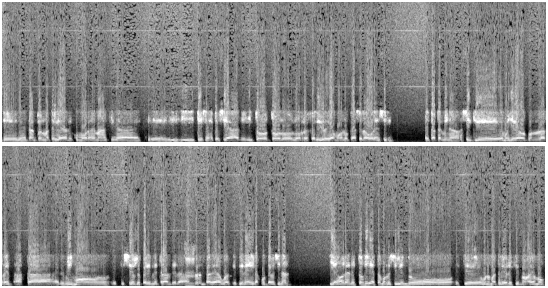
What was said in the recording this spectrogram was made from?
eh, tanto en materiales como horas de máquina este, y, piezas especiales y todo todo lo, referido digamos a lo que hace la obra en sí está terminado. Así que hemos llegado con la red hasta el mismo este, cierre perimetral de la mm. planta de agua que tiene ahí la junta vecinal. Y ahora en estos días estamos recibiendo este, unos materiales que nos habíamos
